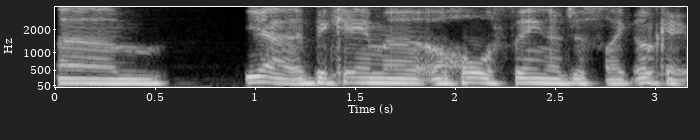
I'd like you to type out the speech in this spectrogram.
um, yeah, it became a, a, whole thing of just like, okay,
